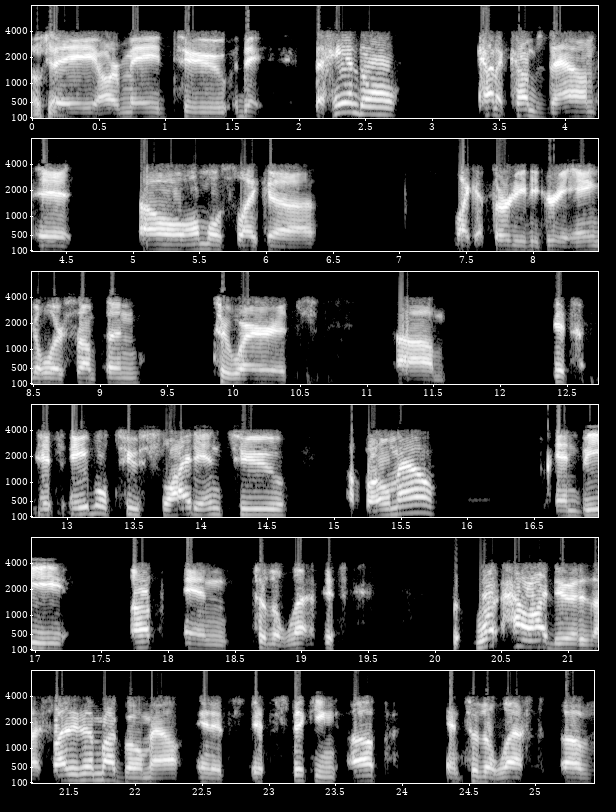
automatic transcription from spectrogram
Okay. They are made to they, the handle kind of comes down at oh, almost like a like a 30 degree angle or something to where it's um, it's it's able to slide into a bow mount and be up and to the left. It's what how I do it is I slide it in my bow mount and it's it's sticking up and to the left of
